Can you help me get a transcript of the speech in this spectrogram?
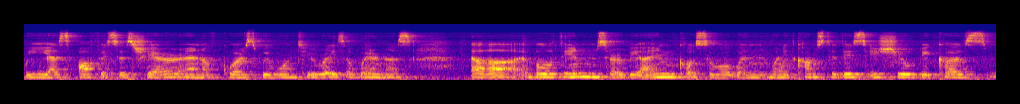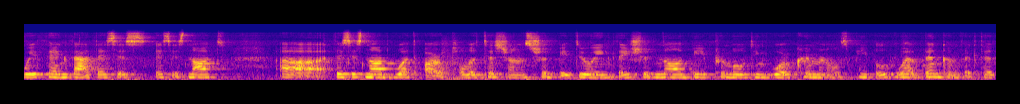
we as offices share, and of course we want to raise awareness. Uh, both in Serbia and Kosovo when, when it comes to this issue because we think that this is this is not uh, this is not what our politicians should be doing. They should not be promoting war criminals, people who have been convicted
